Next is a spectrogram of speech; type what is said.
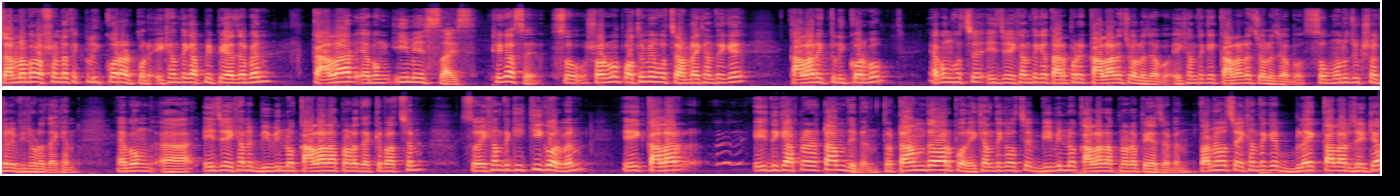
চার নম্বর অপশনটাতে ক্লিক করার পর এখান থেকে আপনি পেয়ে যাবেন কালার এবং ইমেজ সাইজ ঠিক আছে? সো সর্বপ্রথমে হচ্ছে আমরা এখান থেকে কালারে ক্লিক করব এবং হচ্ছে এই যে এখান থেকে তারপরে কালারে চলে যাব, এখান থেকে কালারে চলে যাব। সো মনোযোগ সহকারে ভিডিওটা দেখেন। এবং এই যে এখানে বিভিন্ন কালার আপনারা দেখতে পাচ্ছেন। সো এখান থেকে কি করবেন? এই কালার এই দিকে আপনারা টান দিবেন। তো টান দেওয়ার পর এখান থেকে হচ্ছে বিভিন্ন কালার আপনারা পেয়ে যাবেন। তো আমি হচ্ছে এখান থেকে ব্ল্যাক কালার যেটা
